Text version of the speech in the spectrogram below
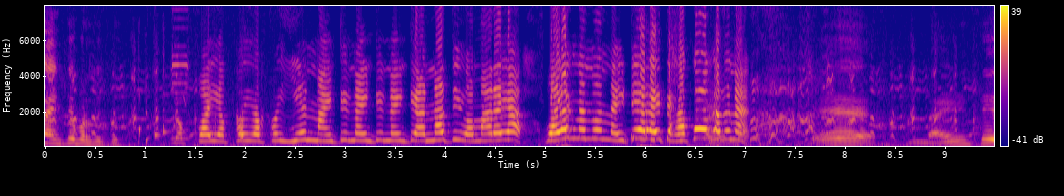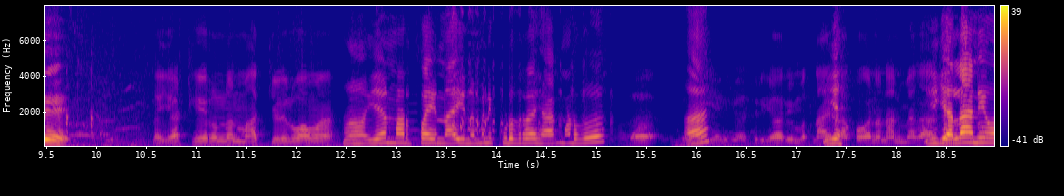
ನೈಂಟಿ ಬರ್ತೈತಿ. ಯಪ್ಪ ಯಪ್ಪ ಯಪ್ಪ ಏನ್ ನೈಂಟಿ ನೈಂಟಿ ನೈಂಟಿ ಅನ್ನತ್ತೀವ ಮಾರಾಯ ಒಳಗ್ ನಂದು ಒಂದ್ ನೈಟಿ ಅದನ್ನ ಹಾಕೋ ಅದನ್ನ. ಏ ನೈಂಟಿ. ನಾ ಎಷ್ಟ್ ಹೇರು ನನ್ನ ಮಾತು ಕೇಳಿಲ್ವ ಅವ? ಹಾ ಏನ್ ಮಾಡ್ತಾ ಇನ್ನ? ಈ ನಮ್ಮನಿ ಕುಡಿದ್ರ ಹ್ಯಾಕ್ ಮಾಡುದು? ಏನ್ ಹೇಳ್ತೀರಿ? ಹೇಳ್ರಿ ಮತ್ ನಾ ಹೇಳಕ್ ಹೋಗೋಣ ನನ್ ಮ್ಯಾಗ ಈಗೆಲ್ಲ ನೀವು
